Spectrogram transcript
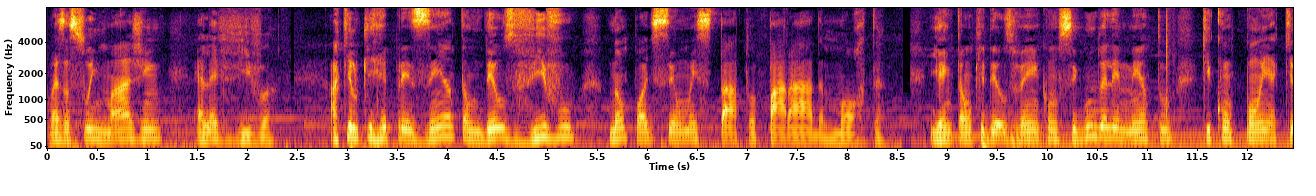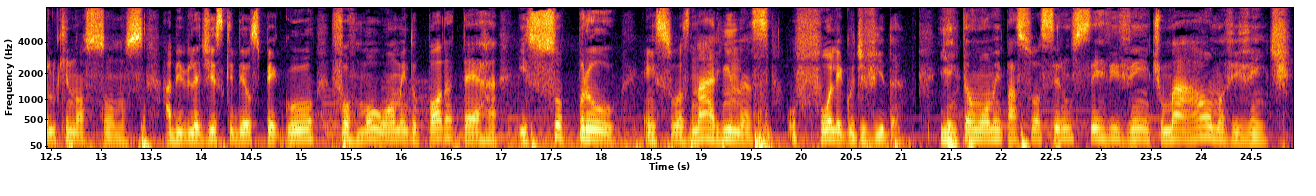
mas a sua imagem, ela é viva. Aquilo que representa um Deus vivo não pode ser uma estátua parada, morta. E é então que Deus vem com o segundo elemento que compõe aquilo que nós somos. A Bíblia diz que Deus pegou, formou o homem do pó da terra e soprou em suas narinas o fôlego de vida. E então o homem passou a ser um ser vivente, uma alma vivente.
